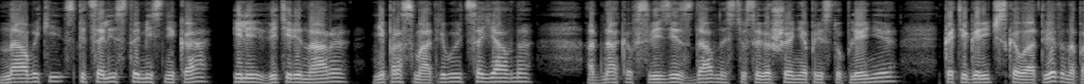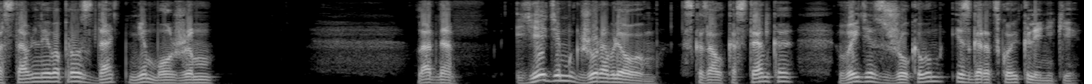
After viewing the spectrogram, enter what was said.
Навыки специалиста-мясника или ветеринара не просматриваются явно, однако в связи с давностью совершения преступления категорического ответа на поставленный вопрос дать не можем. «Ладно, едем к Журавлевым», — сказал Костенко, выйдя с Жуковым из городской клиники.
